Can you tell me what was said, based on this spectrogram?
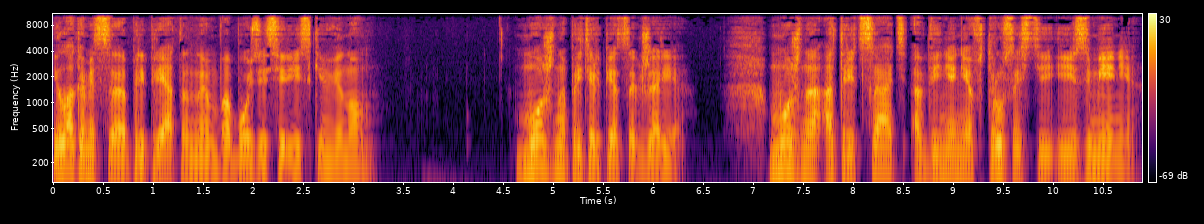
и лакомиться припрятанным в обозе сирийским вином. Можно претерпеться к жаре. Можно отрицать обвинения в трусости и измене.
